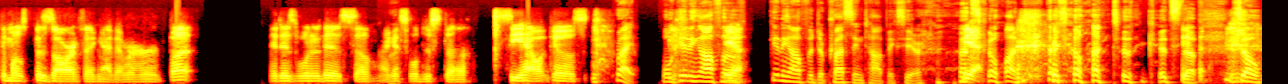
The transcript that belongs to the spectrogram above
the most bizarre thing i've ever heard. But it is what it is so i Right. guess we'll just uh see how it goes Right. Well, getting off of Yeah. getting off of depressing topics here. Let's Yeah. go on. Let's go on to the good stuff. So,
